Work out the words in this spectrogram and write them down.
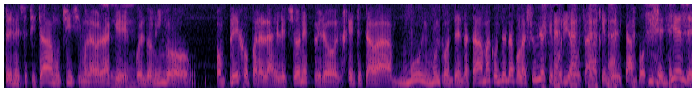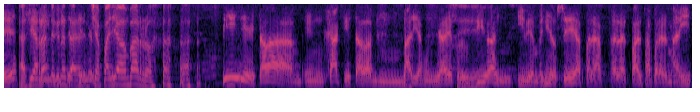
Se necesitaba muchísimo. La verdad que fue el domingo complejo para las elecciones, pero la gente estaba muy, muy contenta. Estaba más contenta por la lluvia que por ir a votar a la gente del campo. Y se entiende, ¿eh? Hacía rato que no chapaleaban barro. Sí, estaba en jaque, estaban varias unidades productivas y, bienvenido sea para, para la alfalfa, para el maíz,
